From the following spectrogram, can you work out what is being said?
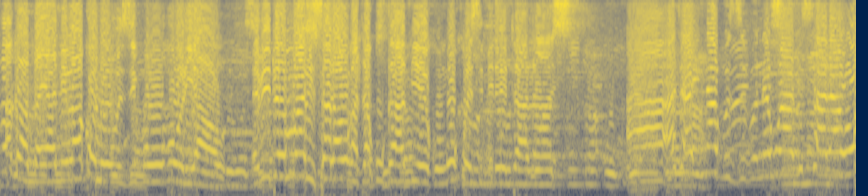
Bagamba yanibako n'obuzibu oba oli awo? Ebintu emu abisalawo nga takugambyeko ngaokwesimira entaanansi ate alina buzibu ne bwabisalawo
